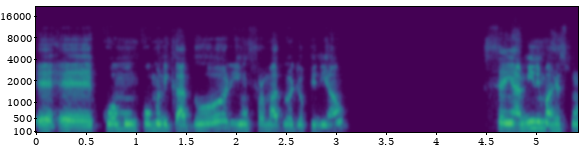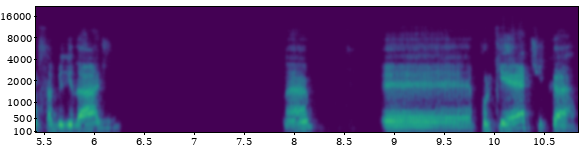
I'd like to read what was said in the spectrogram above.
é, é como um comunicador e um formador de opinião, sem a mínima responsabilidade, né? É, porque ética,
